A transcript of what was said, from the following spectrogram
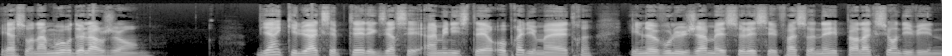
et à son amour de l'argent. Bien qu'il eût accepté d'exercer un ministère auprès du Maître, il ne voulut jamais se laisser façonner par l'action divine.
